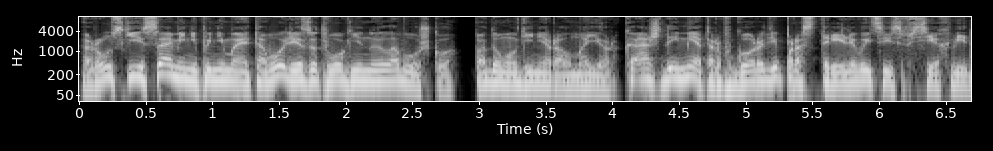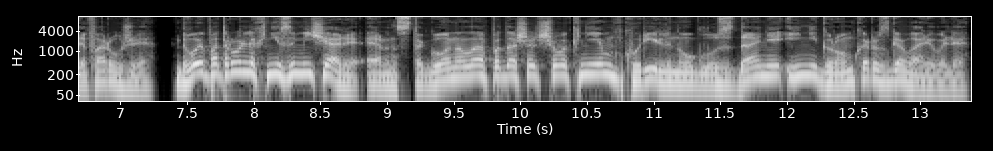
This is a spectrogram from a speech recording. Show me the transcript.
«Русские сами, не понимая того, лезут в огненную ловушку», — подумал генерал-майор. «Каждый метр в городе простреливается из всех видов оружия». Двое патрульных не замечали Эрнста Гоннелла, подошедшего к ним, курили на углу здания и негромко разговаривали.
